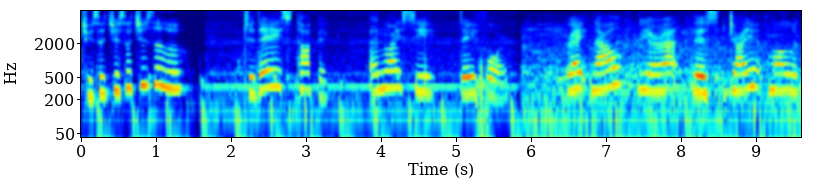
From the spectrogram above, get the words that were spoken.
Chisa Chisa Chisalu. Today's topic NYC Day 4. Right now, we are at this giant mall with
